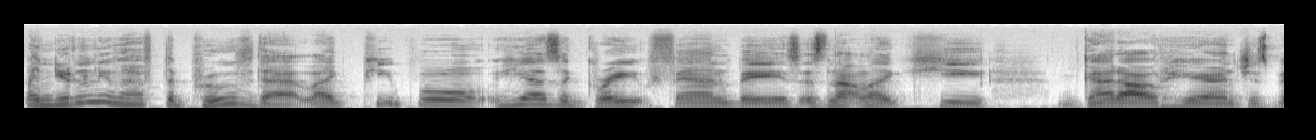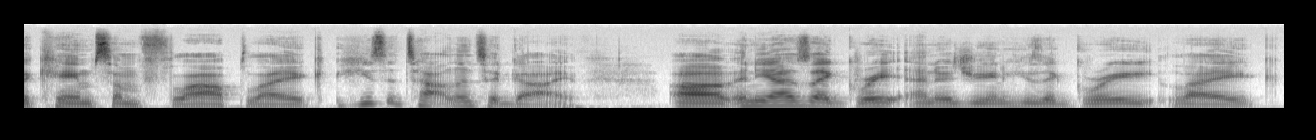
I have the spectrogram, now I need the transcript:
and you don't even have to prove that. Like people, he has a great fan base. It's not like he got out here and just became some flop. Like he's a talented guy, um, and he has like great energy, and he's a great like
